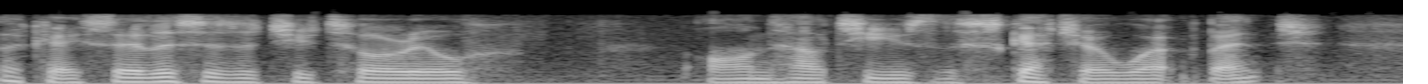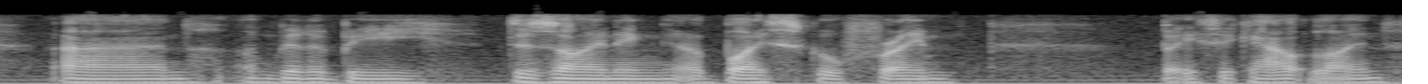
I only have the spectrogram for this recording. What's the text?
Okay, so this is a tutorial on how to use the Sketcher workbench and I'm going to be designing a bicycle frame basic outline.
